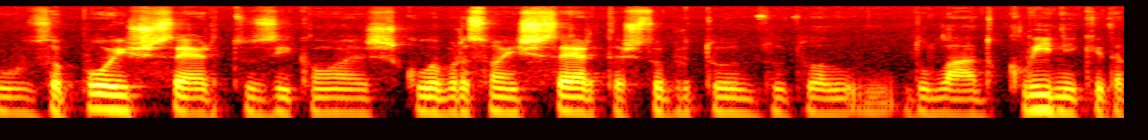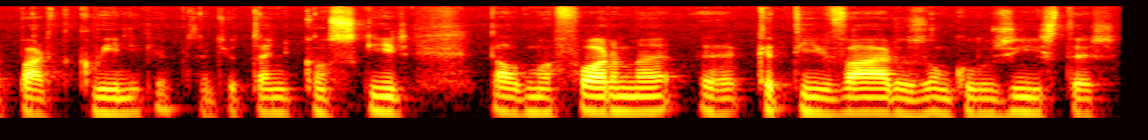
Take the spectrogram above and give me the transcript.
os apoios certos e com as colaborações certas, sobretudo do, do, lado clínico e da parte clínica, portanto, eu tenho que conseguir, de alguma forma, uh, cativar os oncologistas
